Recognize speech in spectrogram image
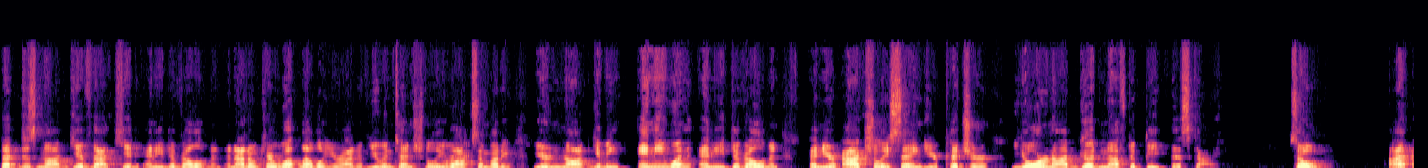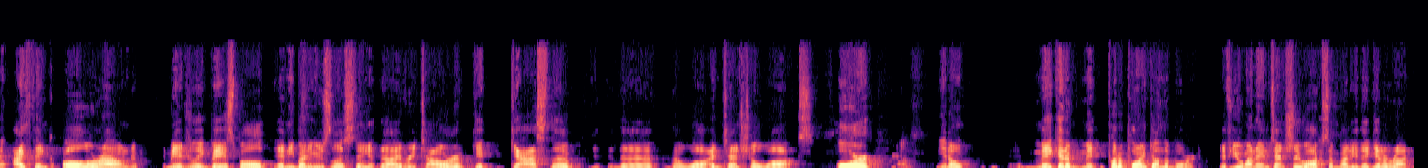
that does not give that kid any development and i don't care what level you're at if you intentionally walk somebody you're not giving anyone any development and you're actually saying to your pitcher you're not good enough to beat this guy so i i think all around major league baseball anybody who's listening at the ivory tower get gas the the the wa- intentional walks. Or Yeah. you know make it a put a point on the board. If you want to intentionally walk somebody they get a run.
